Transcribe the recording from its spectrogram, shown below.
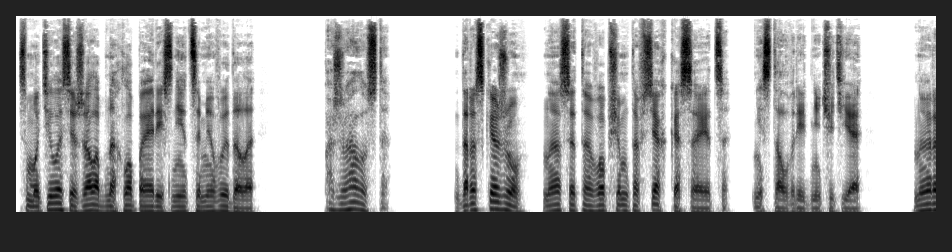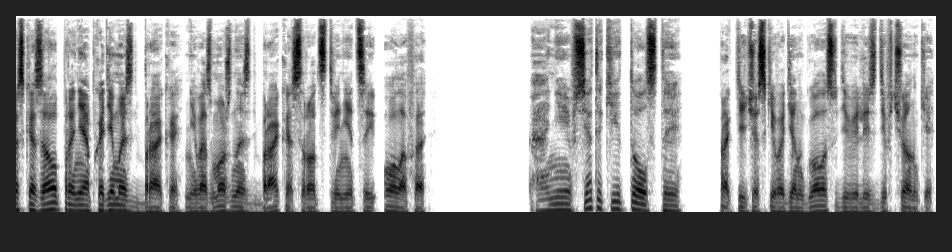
смутилась и жалобно хлопая ресницами выдала. «Пожалуйста». «Да расскажу. Нас это, в общем-то, всех касается», — не стал вредничать я. Ну и рассказал про необходимость брака, невозможность брака с родственницей Олафа. «Они все такие толстые», — практически в один голос удивились девчонки.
